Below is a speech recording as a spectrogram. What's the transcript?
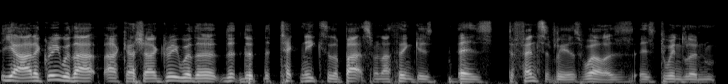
Yeah, I'd agree with that, Akash. I agree with the, the, the, the, techniques of the batsman. I think is is defensively as well as is dwindling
